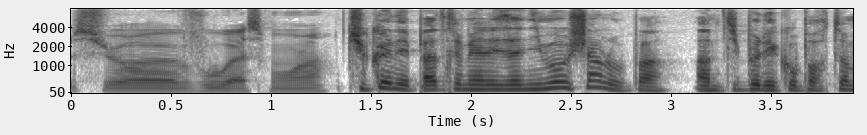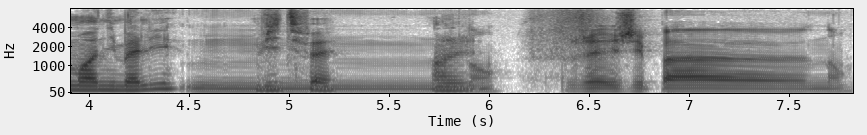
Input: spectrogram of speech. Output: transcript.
sur euh, vous à ce moment-là? Tu connais pas très bien les animaux, Charles, ou pas? Un petit peu les comportements animaliers Vite fait. Hmm, Ouais. Non, j'ai pas. euh, non.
